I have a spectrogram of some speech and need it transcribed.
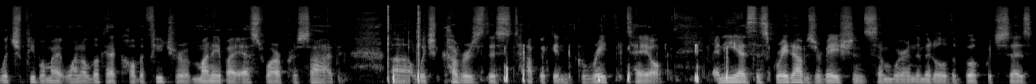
which people might want to look at called The Future of Money by Eswar Prasad, uh, which covers this topic in great detail. And he has this great observation somewhere in the middle of the book, which says,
